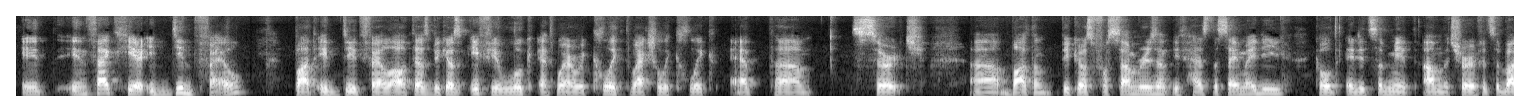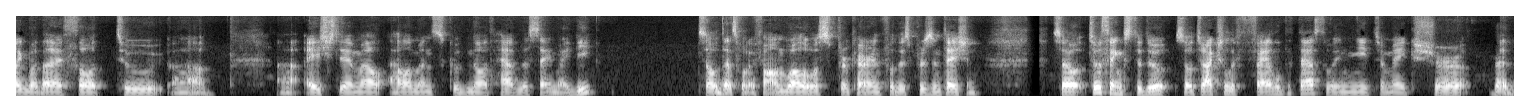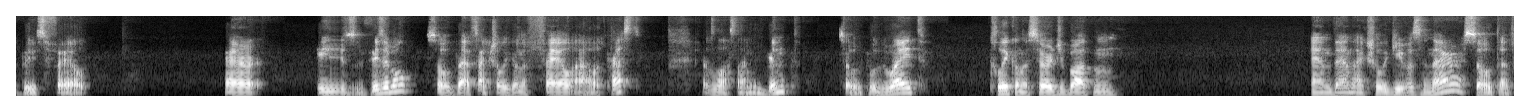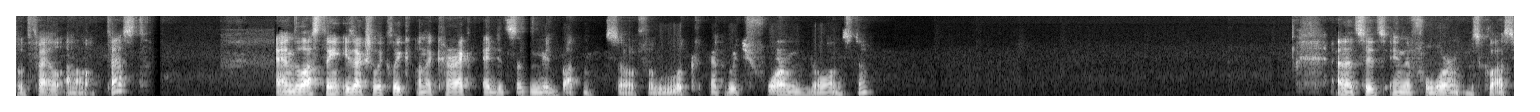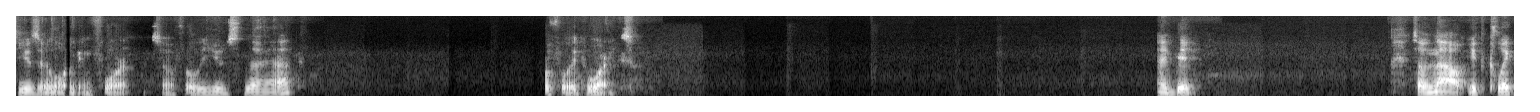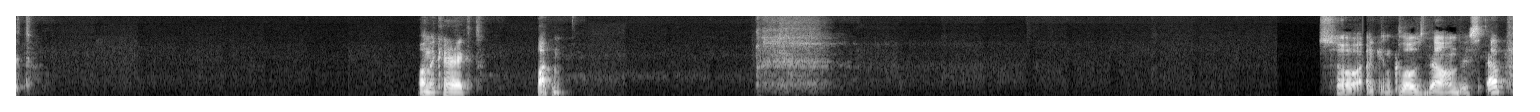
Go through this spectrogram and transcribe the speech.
it in fact here it did fail, but it did fail our test because if you look at where we clicked, we actually clicked at um, search uh, button because for some reason it has the same ID called edit submit. I'm not sure if it's a bug, but I thought two uh, uh, HTML elements could not have the same ID. So that's what I found while I was preparing for this presentation. So two things to do. So to actually fail the test, we need to make sure that this fail error is visible. So that's actually going to fail our test, as last time we didn't. So it would wait, click on the search button, and then actually give us an error. So that would fail our test. And the last thing is actually click on the correct edit submit button. So if we look at which form it belongs to. And it sits in the form, this class user login form. So if we'll use that, hopefully it works. And it did. So now it clicked on the correct button. So I can close down this app.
